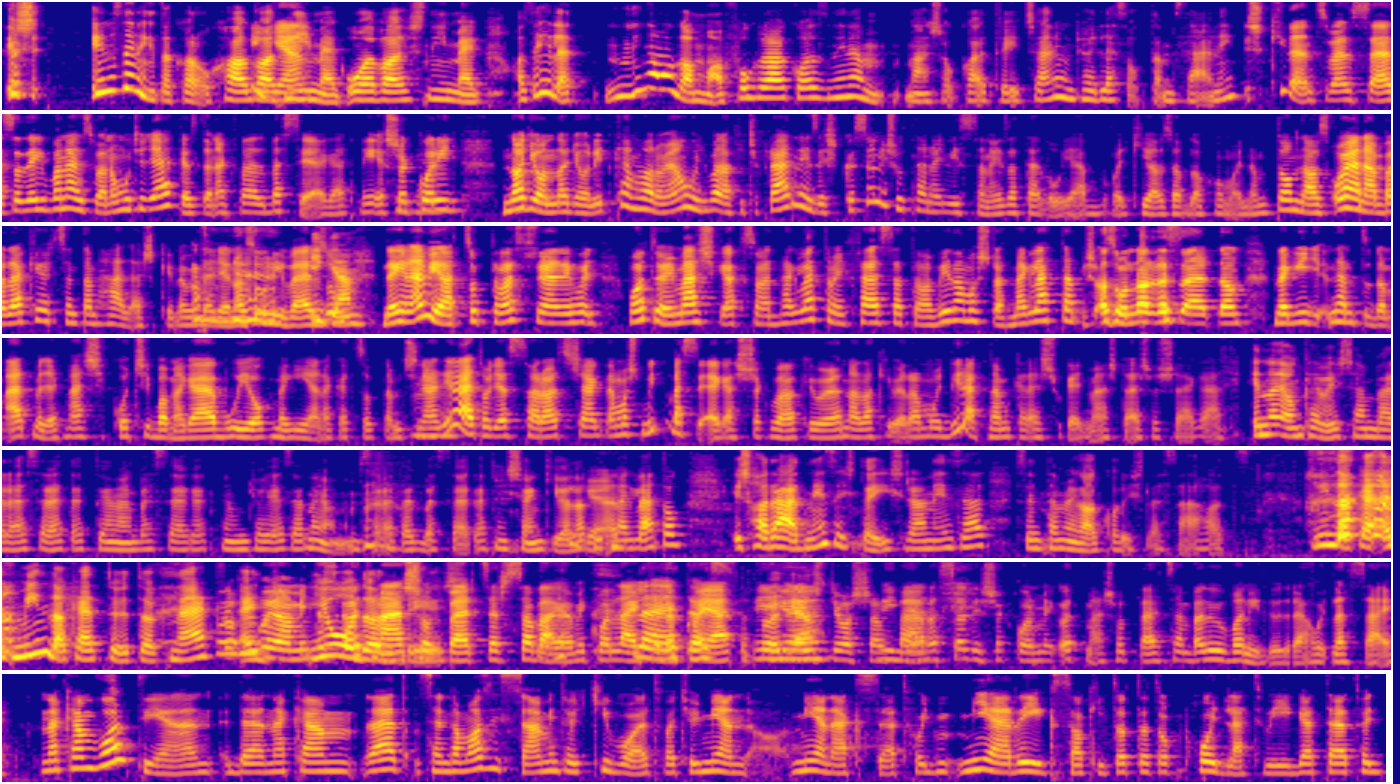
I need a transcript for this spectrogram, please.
és én zenét akarok hallgatni, Igen. meg olvasni, meg az élet, nem magammal foglalkozni, nem másokkal trécselni, úgyhogy leszoktam szállni. és 90%-ban ez van amúgy, hogy elkezdenek veled beszélgetni, és akkor így nagyon-nagyon ritkán van olyan, hogy valaki csak rád néz és köszön, és utána egy visszanéz a telójába, vagy ki az ablakon, vagy nem tudom, de az olyan emberekért szerintem hálás kéne, hogy legyen az univerzum. Igen. De én emiatt szoktam azt csinálni, hogy volt olyan, hogy másik exonet megláttam, hogy felszálltam a villamosra, megláttam, és azonnal leszálltam, meg így nem tudom, átmegyek másik kocsiba, meg elbújok, meg ilyeneket szoktam csinálni. Mm. Lehet, hogy ez szaradság, de most mit beszélgessek valaki olyannal, akivel amúgy direkt nem keressük egymás társaságát. Én nagyon kevés emberrel szeretek tényleg beszélgetni, úgyhogy ezért nagyon nem szeretek beszélgetni senkivel, akit Igen. meglátok. És ha rád néz, és te is ránézel, szerintem még akkor is leszállhatsz. Mind a ke- ez mind a kettőtöknek egy Olyan, mint jó az 5 döntés. másodperces szabály, amikor lejted a kaját a földre, Igen. és gyorsan Igen. felveszed, és akkor még 5 másodpercen belül van időd rá, hogy leszállj. Nekem volt ilyen, de nekem lehet, szerintem az is számít, hogy ki volt, vagy hogy milyen, milyen exet, hogy milyen rég szakítottatok, hogy lett vége, tehát, hogy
